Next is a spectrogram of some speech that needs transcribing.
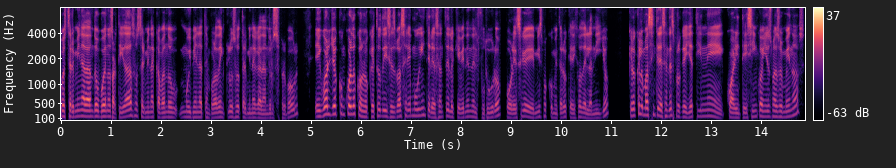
pues termina dando buenos partidazos, termina acabando muy bien la temporada, incluso termina ganando el Super Bowl. E igual yo concuerdo con lo que tú dices, va a ser muy interesante lo que viene en el futuro, por ese mismo comentario que dijo del anillo. Creo que lo más interesante es porque ya tiene 45 años más o menos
